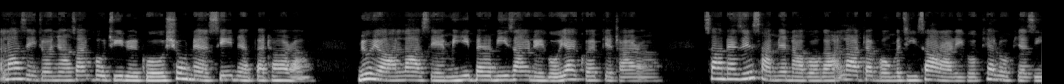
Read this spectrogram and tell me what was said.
အလားစင်ကြောညာဆိုင်ပုတ်ကြီးတွေကိုရှုံနဲ့စီးနဲ့ပတ်ထားတာမြို့ရွာအလားစင်မီးပန်းမီးဆိုင်တွေကိုရိုက်ခွဲပစ်ထားတာစာနယ်ဇင်းစာမျက်နှာပေါ်ကအလားတက်ပုံမကြီးစတာတွေကိုဖျက်လို့ဖျက်စီ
